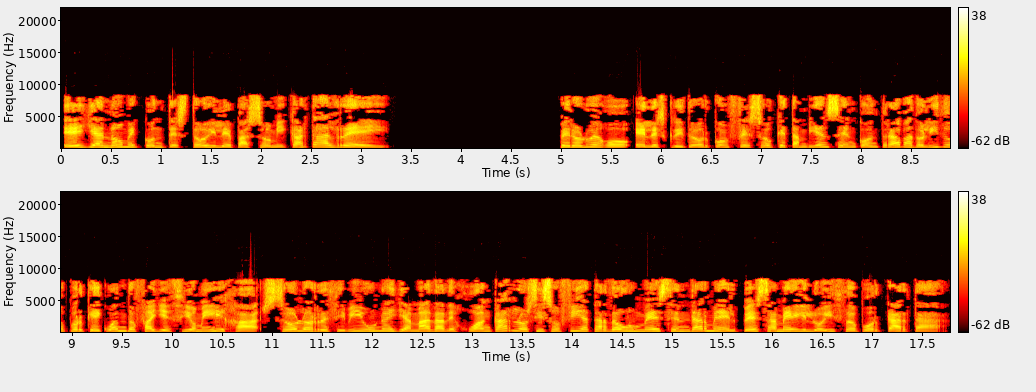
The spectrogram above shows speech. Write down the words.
Ella no me contestó y le pasó mi carta al rey. Pero luego, el escritor confesó que también se encontraba dolido porque cuando falleció mi hija, solo recibí una llamada de Juan Carlos y Sofía tardó un mes en darme el pésame y lo hizo por carta.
